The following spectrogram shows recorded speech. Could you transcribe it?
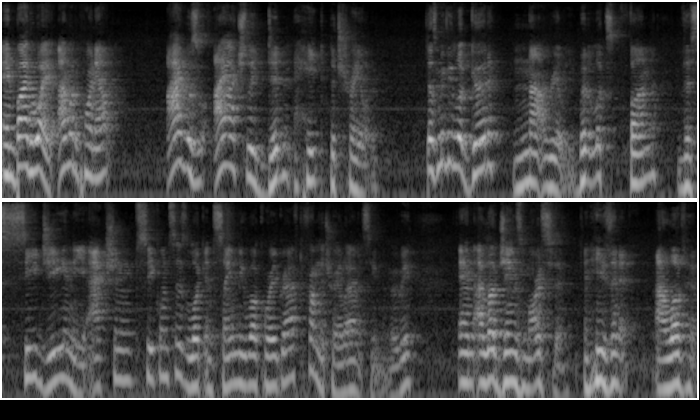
and by the way, I want to point out, I was I actually didn't hate the trailer. Does the movie look good? Not really, but it looks fun. The CG and the action sequences look insanely well choreographed from the trailer. I haven't seen the movie, and I love James Marsden, and he's in it. I love him.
